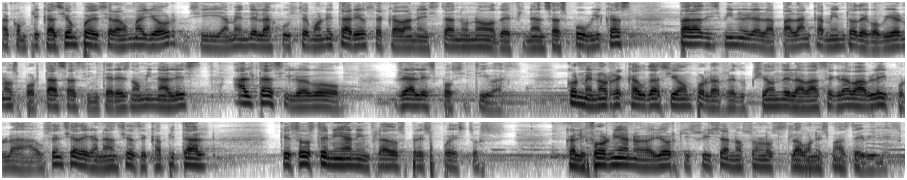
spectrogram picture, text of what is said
La complicación puede ser aún mayor si, amén del ajuste monetario, se acaba necesitando uno de finanzas públicas para disminuir el apalancamiento de gobiernos por tasas de interés nominales altas y luego reales positivas, con menor recaudación por la reducción de la base gravable y por la ausencia de ganancias de capital que sostenían inflados presupuestos. California, Nueva York y Suiza no son los eslabones más débiles.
